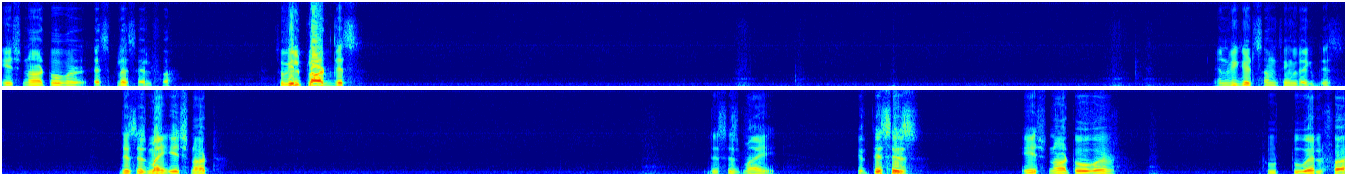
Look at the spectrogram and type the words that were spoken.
h naught over s plus alpha. So, we will plot this. and we get something like this. This is my h naught this is my if this is h naught over root 2 alpha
